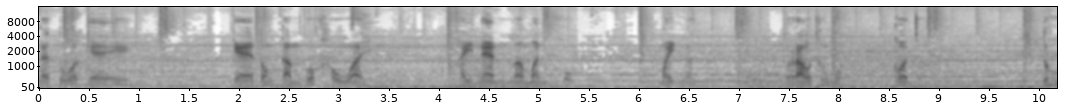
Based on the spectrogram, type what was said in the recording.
และตัวแกเอง แกต้องกำพวกเขาไว้ ให้แน่นและมั่นคงไม่งั้น เราทั้งหมดก็จะตู้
